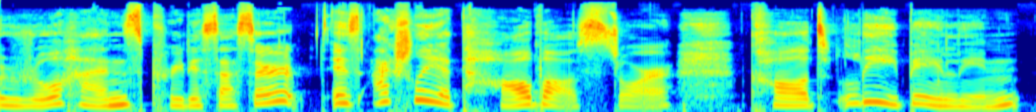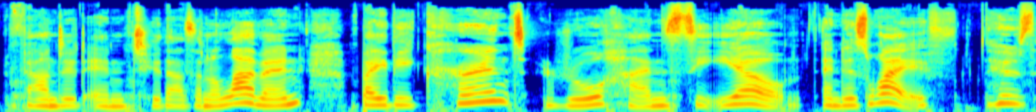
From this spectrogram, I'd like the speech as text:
Ruhan's predecessor is actually a Taobao store called Li Beilin, founded in 2011 by the current Ruhan CEO and his wife, who's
